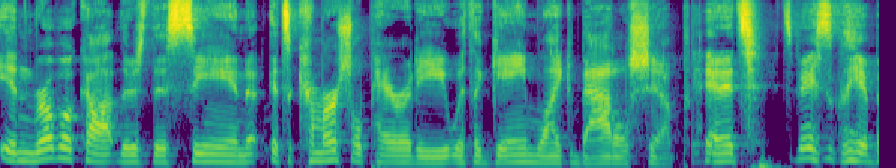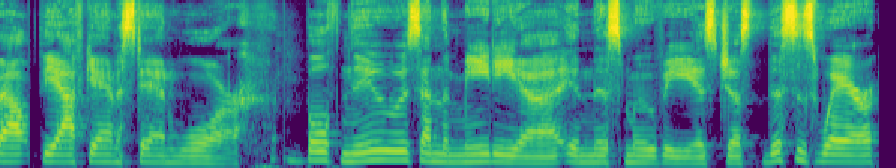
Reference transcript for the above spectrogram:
in RoboCop, there's this scene. It's a commercial parody with a game like Battleship, and it's it's basically about the Afghanistan war. Both news and the media in this movie is just this is where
